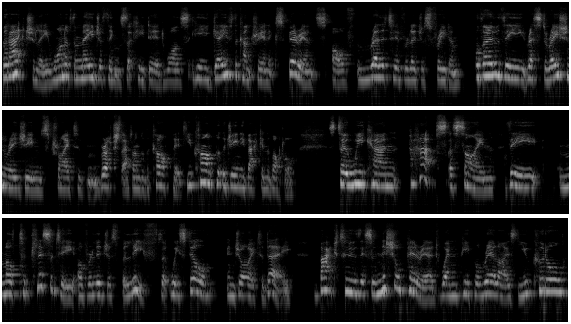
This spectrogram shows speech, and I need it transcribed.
But actually, one of the major things that he did was he gave the country an experience of relative religious freedom. Although the restoration regimes try to brush that under the carpet, you can't put the genie back in the bottle. So we can perhaps assign the multiplicity of religious belief that we still enjoy today back to this initial period when people realized you could all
